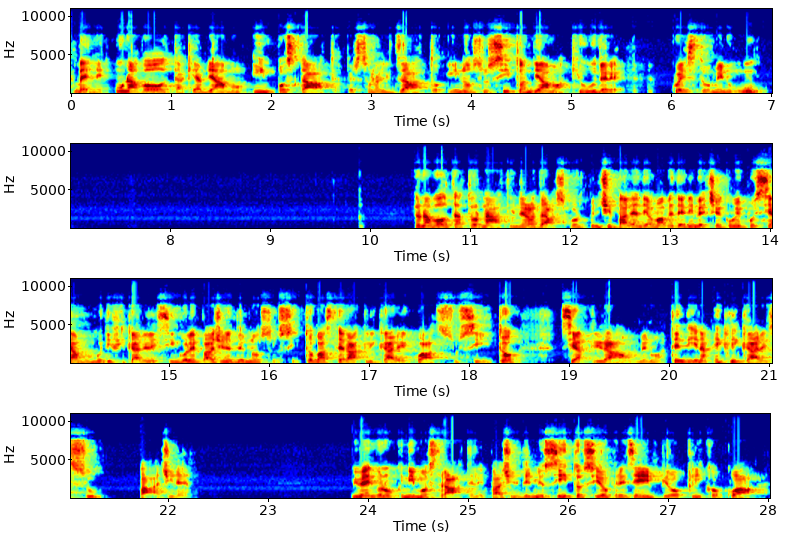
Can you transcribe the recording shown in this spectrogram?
Bene, una volta che abbiamo impostato e personalizzato il nostro sito andiamo a chiudere questo menu e una volta tornati nella dashboard principale andiamo a vedere invece come possiamo modificare le singole pagine del nostro sito. Basterà cliccare qua su sito si aprirà un menu a tendina e cliccare su pagine. Mi vengono quindi mostrate le pagine del mio sito, se io per esempio clicco qua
